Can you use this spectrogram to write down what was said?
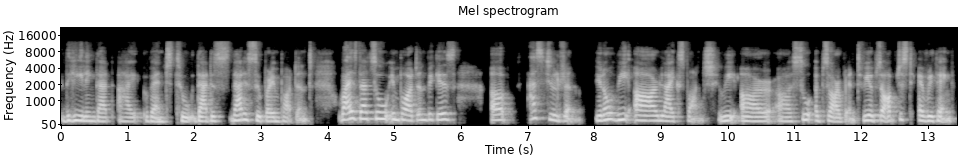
the healing that I went through. That is that is super important. Why is that so important? Because uh, as children, you know, we are like sponge. We are uh, so absorbent. We absorb just everything.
